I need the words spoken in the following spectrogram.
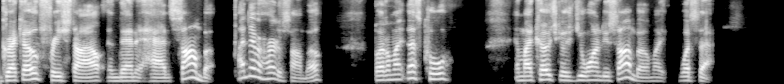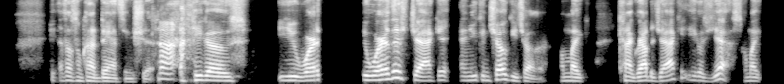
Greco freestyle, and then it had Sambo. I'd never heard of Sambo, but I'm like, that's cool. And my coach goes, "Do you want to do Sambo?" I'm like, "What's that?" He- I thought some kind of dancing shit. He goes, "You wear you wear this jacket and you can choke each other." I'm like, "Can I grab the jacket?" He goes, "Yes." I'm like,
